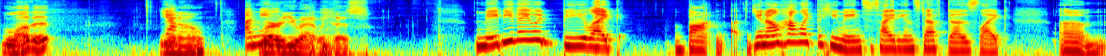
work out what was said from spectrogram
love it. Yeah. You know, I mean, where are you at with this? maybe they would be like bond you know how like the humane society and stuff does like um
